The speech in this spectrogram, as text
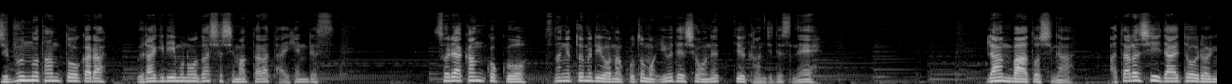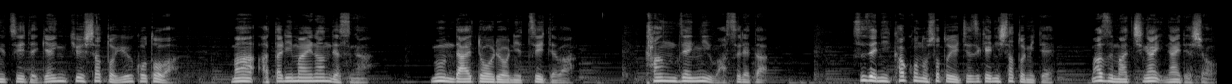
自分の担当から裏切り者を出してしまったら大変です。そりゃ韓国をつなげ止めるようなことも言うでしょうねっていう感じですね。ランバート氏が新しい大統領について言及したということは、まあ当たり前なんですが、ムン大統領については完全に忘れた。すでに過去の人という位置づけにしたとみて、まず間違いないでしょ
